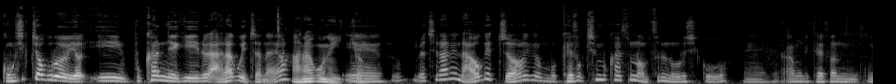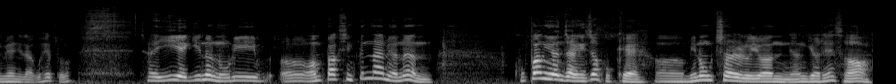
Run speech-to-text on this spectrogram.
공식적으로 여- 이 북한 얘기를 안 하고 있잖아요. 안 하고는 있죠. 예, 그 며칠 안에 나오겠죠. 이거 뭐 계속 침묵할 수는 없을 노릇이고 예, 아무리 대선 국면이라고 해도 자 이 얘기는 우리 어, unboxing 끝나면은 국방위원장이죠 국회 어, 민홍철 의원 연결해서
